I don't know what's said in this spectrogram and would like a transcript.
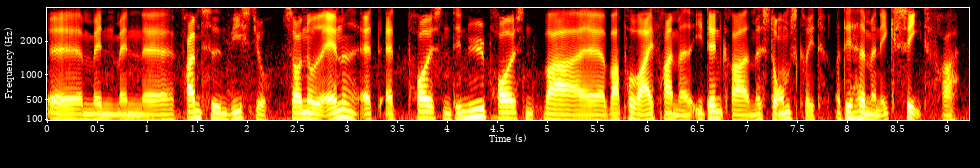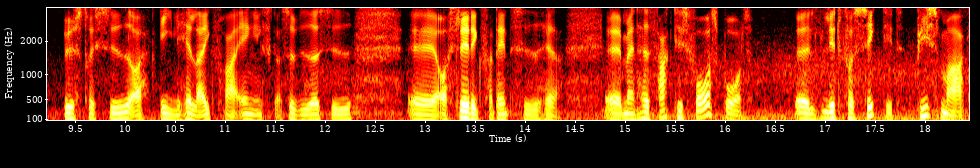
Øh, Men, men øh, fremtiden viste jo så noget andet, at, at Preussen, det nye Preussen var, øh, var på vej fremad i den grad med stormskridt. Og det havde man ikke set fra Østrigs side, og egentlig heller ikke fra engelsk og så videre side, og slet ikke fra den side her. Man havde faktisk forespurgt øh, lidt forsigtigt Bismarck,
